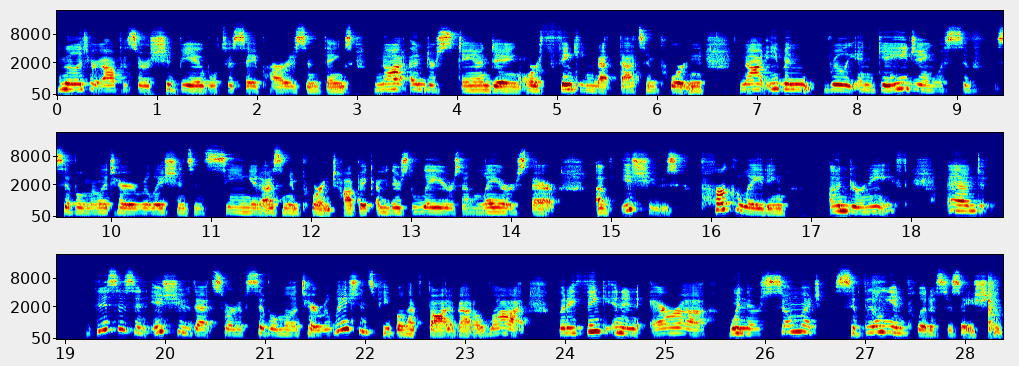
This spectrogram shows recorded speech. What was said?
military officers should be able to say partisan things not understanding or thinking that that's important not even really engaging with civ- civil military relations and seeing it as an important topic. I mean there's layers and layers there of issues percolating underneath. And this is an issue that sort of civil military relations people have thought about a lot. But I think in an era when there's so much civilian politicization,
